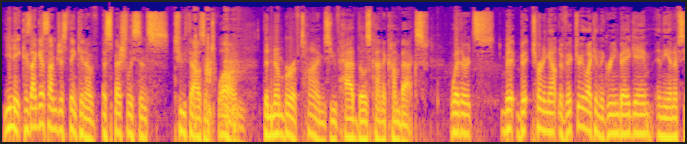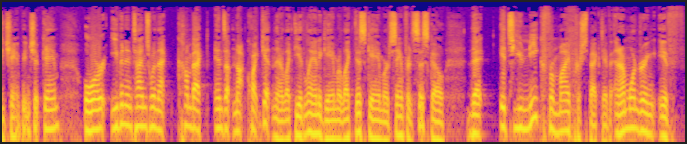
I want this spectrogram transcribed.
unique? Because I guess I'm just thinking of, especially since 2012, the number of times you've had those kind of comebacks. Whether it's bit, bit turning out in a victory, like in the Green Bay game, in the NFC Championship game, or even in times when that comeback ends up not quite getting there, like the Atlanta game, or like this game, or San Francisco, that it's unique from my perspective. And I'm wondering if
